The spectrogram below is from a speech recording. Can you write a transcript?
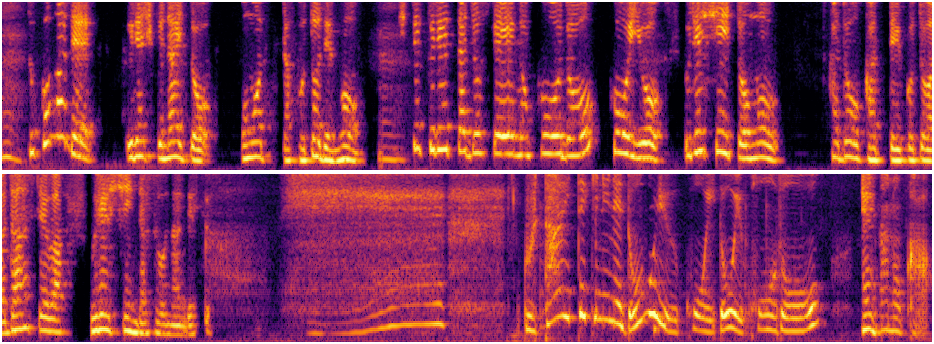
うん。そこまで嬉しくないと思ったことでもうん。してくれた女性の行動、行為を嬉しいと思うかどうかっていうことは男性は嬉しいんだそうなんです。へえ。具体的にねどういう行為どういう行動えなのか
